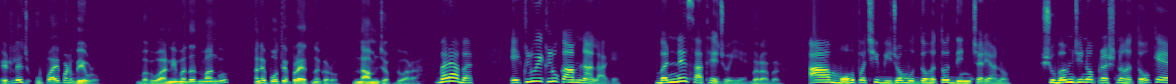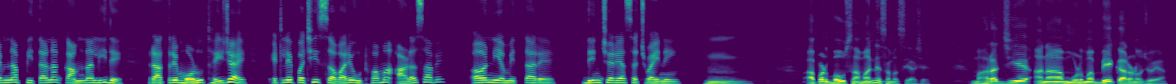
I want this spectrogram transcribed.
એટલે જ ઉપાય પણ બેવડો. ભગવાનની મદદ માંગો અને પોતે પ્રયત્ન કરો નામ જપ દ્વારા. બરાબર. એકલું એકલું કામ ના લાગે. બંને સાથે જોઈએ. બરાબર. આ મોહ પછી બીજો મુદ્દો હતો દિનચર્યાનો. શુભમજીનો પ્રશ્ન હતો કે એમના પિતાના કામના લીધે રાત્રે મોડું થઈ જાય એટલે પછી સવારે ઉઠવામાં આળસ આવે? અનિયમિતતા રહે? દિનચર્યા સચવાય નહીં? હમ. આ પણ બહુ સામાન્ય સમસ્યા છે. મહારાજજીએ આના મૂળમાં બે કારણો જોયા.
